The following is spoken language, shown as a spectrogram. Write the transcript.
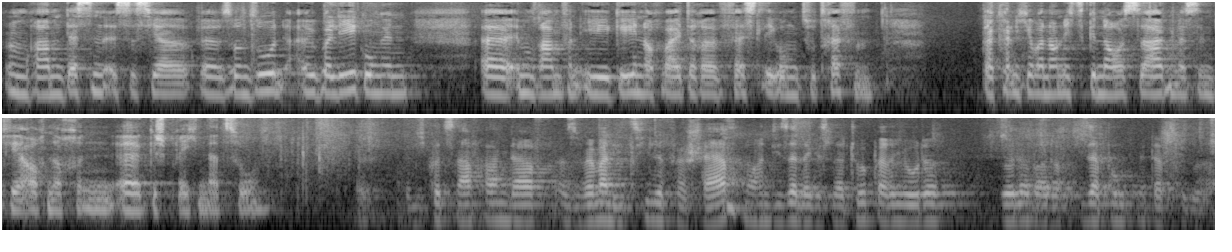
Und im Rahmen dessen ist es ja äh, so und so Überlegungen, äh, im Rahmen von EEG noch weitere Festlegungen zu treffen. Da kann ich aber noch nichts Genaues sagen. Da sind wir auch noch in äh, Gesprächen dazu kurz nachfragen darf, also wenn man die Ziele verschärft, noch in dieser Legislaturperiode, würde aber doch dieser Punkt mit dazugehören.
